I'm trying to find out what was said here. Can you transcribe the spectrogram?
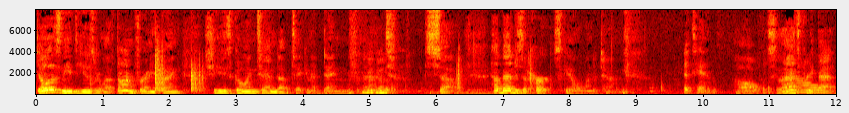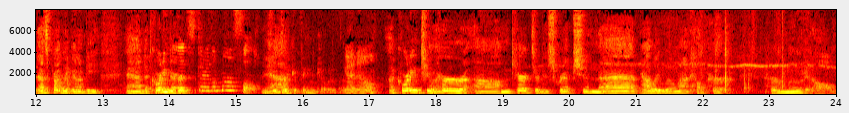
does need to use her left arm for anything, she's going to end up taking a ding for that. so, how bad does it hurt? Scale of 1 to 10. A ten. Oh, so that's pretty bad. That's probably going to be, and according to her, Let's through the muscle. You Yeah. should take a painkiller then. I know. according to her um, character description, that probably will not help her her mood at all.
